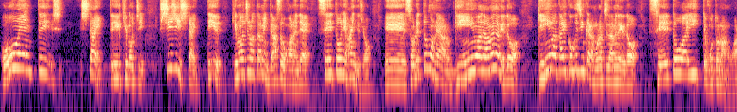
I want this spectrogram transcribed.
応援ってしたいっていう気持ち、支持したいっていう気持ちのために出すお金で政党に入るんでしょ？えー、それともね、あの、議員はダメだけど、議員は外国人からもらっちゃダメだけど、政党はいいってことなのか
